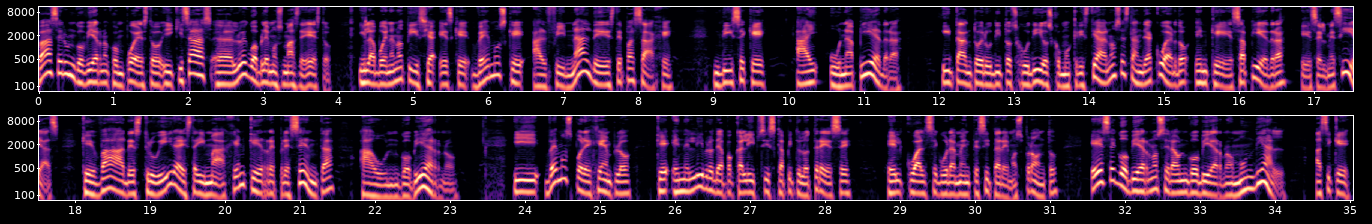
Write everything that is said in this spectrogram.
Va a ser un gobierno compuesto y quizás eh, luego hablemos más de esto. Y la buena noticia es que vemos que al final de este pasaje dice que hay una piedra. Y tanto eruditos judíos como cristianos están de acuerdo en que esa piedra es el Mesías, que va a destruir a esta imagen que representa a un gobierno. Y vemos, por ejemplo, que en el libro de Apocalipsis capítulo 13, el cual seguramente citaremos pronto, ese gobierno será un gobierno mundial. Así que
